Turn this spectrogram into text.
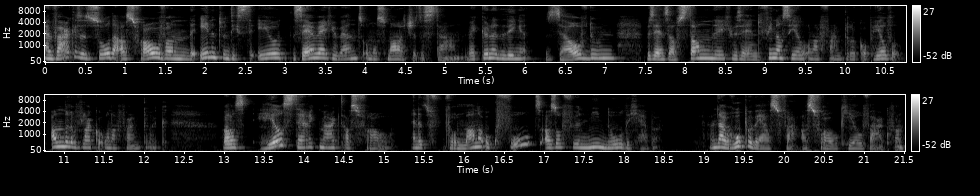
En vaak is het zo dat als vrouwen van de 21ste eeuw zijn wij gewend om ons mannetje te staan. Wij kunnen de dingen zelf doen, we zijn zelfstandig, we zijn financieel onafhankelijk, op heel veel andere vlakken onafhankelijk. Wat ons heel sterk maakt als vrouw. En het voor mannen ook voelt alsof we niet nodig hebben. En daar roepen wij als, als vrouw ook heel vaak van.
